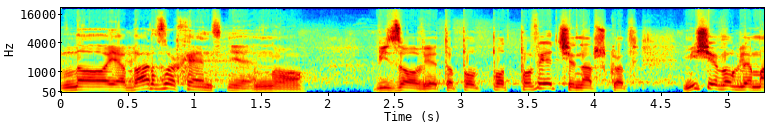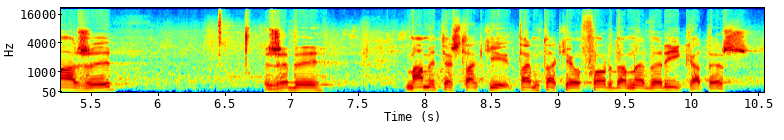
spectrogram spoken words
No, ja bardzo chętnie. No, widzowie, to po, podpowiedzcie na przykład, mi się w ogóle marzy, żeby, mamy też taki, tam takiego Forda Mavericka też,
